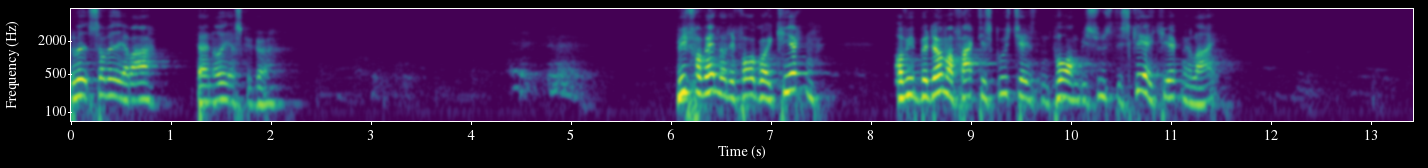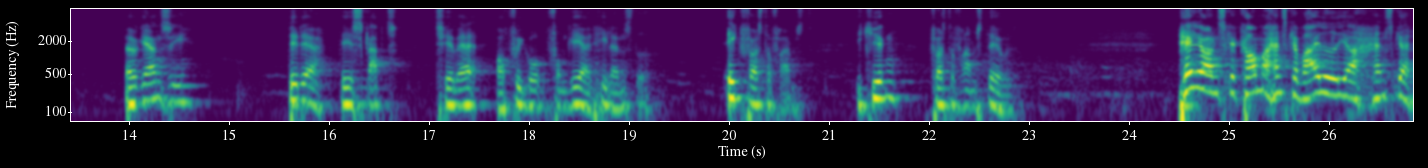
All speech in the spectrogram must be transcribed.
du ved, så ved jeg bare, der er noget, jeg skal gøre. Vi forventer, det foregår i kirken, og vi bedømmer faktisk gudstjenesten på, om vi synes, det sker i kirken eller ej. Jeg vil gerne sige, det der, det er skabt til at være og fungere et helt andet sted. Ikke først og fremmest i kirken, først og fremmest derude. Helligånden skal komme, og han skal vejlede jer, han skal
